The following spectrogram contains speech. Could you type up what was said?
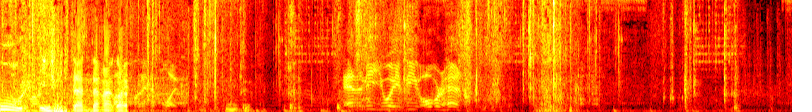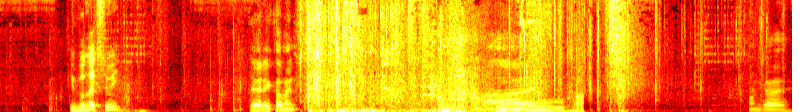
Isten, de meg a... Redeployment. Enemy UAV overhead. People next to me. there they come in. Nice. Húha. One guy.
